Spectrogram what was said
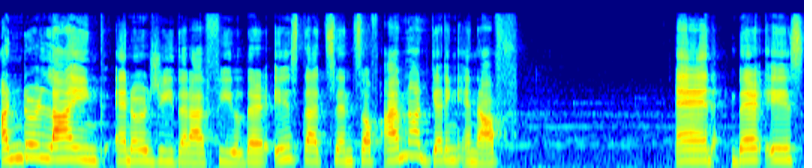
underlying energy that I feel. There is that sense of I'm not getting enough. And there is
